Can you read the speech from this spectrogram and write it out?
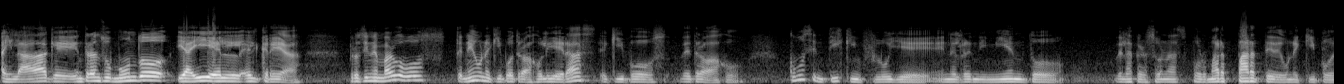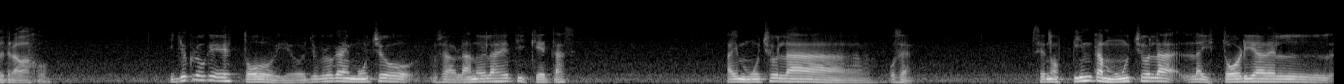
aislada que entra en su mundo y ahí él, él crea. Pero sin embargo vos tenés un equipo de trabajo, liderás equipos de trabajo. ¿Cómo sentís que influye en el rendimiento de las personas formar parte de un equipo de trabajo? Y yo creo que es todo, Diego. Yo creo que hay mucho, o sea, hablando de las etiquetas, hay mucho la, o sea, se nos pinta mucho la, la historia del,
